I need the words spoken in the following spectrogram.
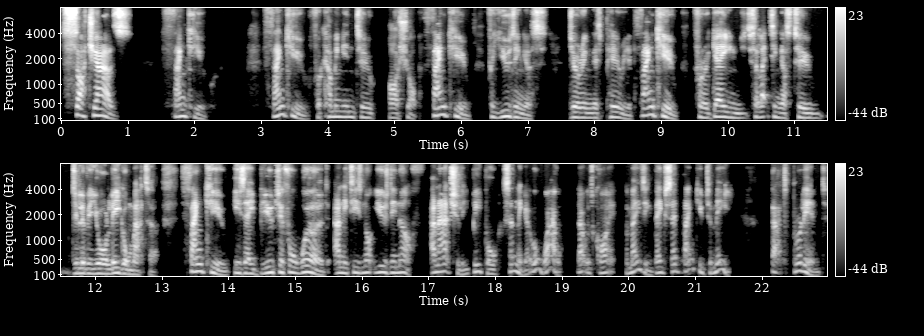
such as thank you. Thank you for coming into our shop. Thank you for using us during this period. Thank you for again selecting us to deliver your legal matter. Thank you is a beautiful word and it is not used enough. And actually, people suddenly go, Oh, wow, that was quite amazing. They've said thank you to me. That's brilliant.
